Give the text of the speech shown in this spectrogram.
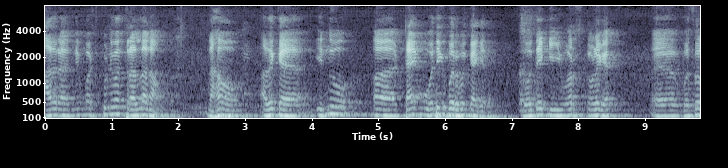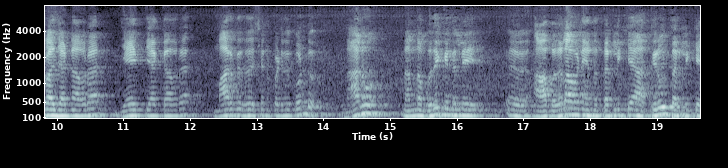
ಆದರೆ ನಿಮ್ಮಷ್ಟು ಪುಣ್ಯವಂತರಲ್ಲ ನಾವು. ನಾವು ಅದಕ್ಕೆ ಇನ್ನೂ ಟೈಮ್ ಒದಗಿ ಬರಬೇಕಾಗಿದೆ. ಬಹುತೇಕ ಈ ವರ್ಷದೊಳಗೆ ಬಸವರಾಜಣ್ಣ ಅವರ ಜಯಂತಿ ಅಕ್ಕ ಅವರ ಮಾರ್ಗದರ್ಶನ ಪಡೆದುಕೊಂಡು ನಾನು ನನ್ನ ಬದುಕಿನಲ್ಲಿ ಆ, ಬದಲಾವಣೆಯನ್ನು ತರಲಿಕ್ಕೆ ಆ ತಿರುವು ತರಲಿಕ್ಕೆ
